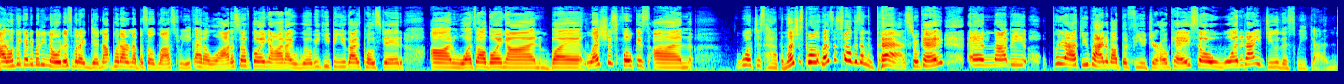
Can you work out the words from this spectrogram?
I don't think anybody noticed, but I did not put out an episode last week. I had a lot of stuff going on. I will be keeping you guys posted on what's all going on, but let's just focus on what just happened. Let's just po- let's just focus on the past, okay? And not be preoccupied about the future, okay? So, what did I do this weekend?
